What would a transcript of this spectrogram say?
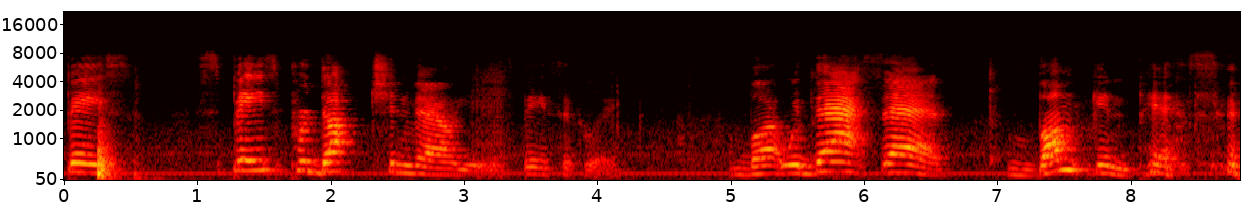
space space production values, basically. But with that said, bumpkin piss.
